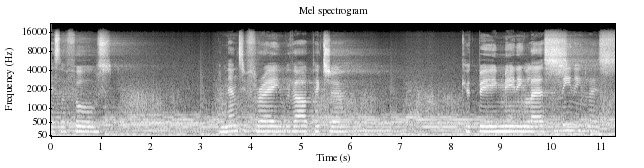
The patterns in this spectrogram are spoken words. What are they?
eyes of fools. An empty frame without picture could be meaningless. Meaningless.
